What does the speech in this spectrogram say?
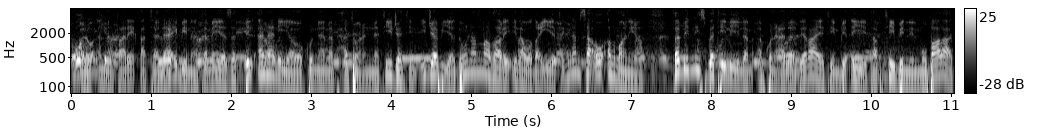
ولو أن طريقة لاعبنا تميزت بالأنانية وكنا نبحث عن نتيجة إيجابية دون النظر إلى وضعية النمسا أو ألمانيا. فبالنسبة لي لم أكن على دراية بأي ترتيب للمباراة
